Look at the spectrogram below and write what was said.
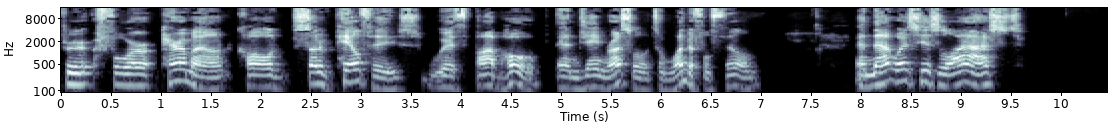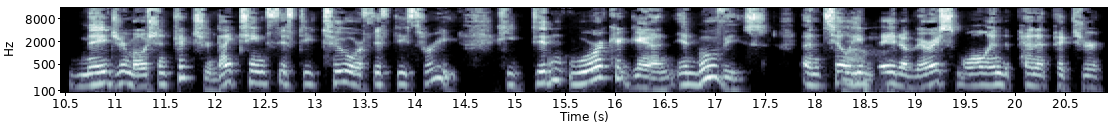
for for Paramount called Son of Paleface with Bob Hope and Jane Russell. It's a wonderful film. And that was his last major motion picture, 1952 or 53. He didn't work again in movies until wow. he made a very small independent picture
